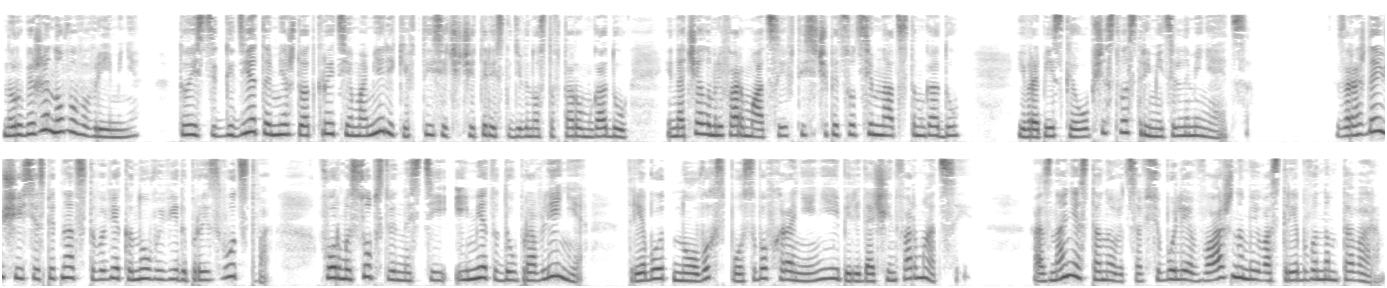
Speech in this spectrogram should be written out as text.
На рубеже нового времени, то есть где-то между открытием Америки в 1492 году и началом реформации в 1517 году, европейское общество стремительно меняется. Зарождающиеся с XV века новые виды производства, формы собственности и методы управления – требуют новых способов хранения и передачи информации, а знания становятся все более важным и востребованным товаром.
